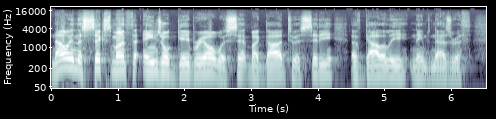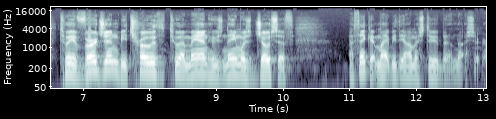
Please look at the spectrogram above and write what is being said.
Now, in the sixth month, the angel Gabriel was sent by God to a city of Galilee named Nazareth, to a virgin betrothed to a man whose name was Joseph. I think it might be the Amish dude, but I'm not sure.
